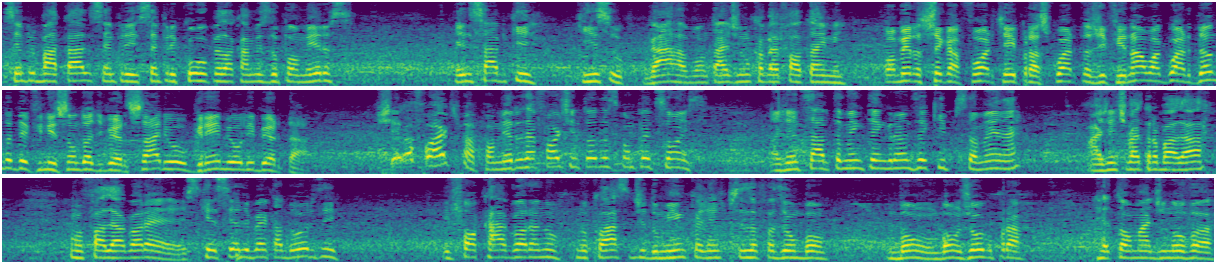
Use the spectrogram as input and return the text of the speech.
Sempre batalho, sempre, sempre corro pela camisa do Palmeiras. Eles sabem que, que isso, garra, vontade nunca vai faltar em mim. Palmeiras chega forte aí para as quartas de final, aguardando a definição do adversário, ou Grêmio ou Libertar. Chega forte, pá. Palmeiras é forte em todas as competições. A gente sabe também que tem grandes equipes também, né? A gente vai trabalhar, como eu falei agora, é esquecer a Libertadores e, e focar agora no, no clássico de domingo, que a gente precisa fazer um bom, um bom, um bom jogo para retomar de novo a,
